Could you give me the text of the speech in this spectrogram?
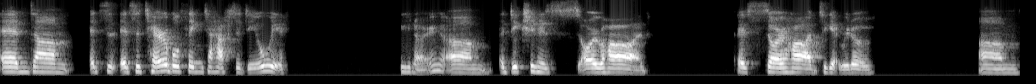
And um, it's, it's a terrible thing to have to deal with you know, um, addiction is so hard. It's so hard to get rid of. Um,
